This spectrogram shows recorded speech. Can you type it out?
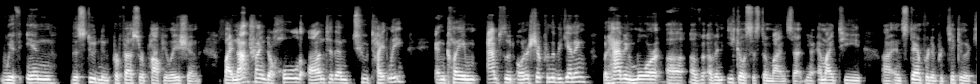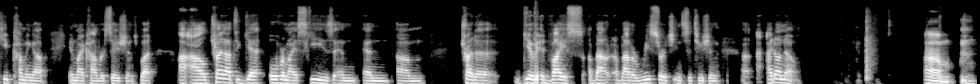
within the student and professor population by not trying to hold on to them too tightly and claim absolute ownership from the beginning, but having more uh, of, of an ecosystem mindset. You know, MIT uh, and Stanford in particular keep coming up in my conversations, but I'll try not to get over my skis and and um, try to give advice about about a research institution. Uh, I don't know. Um,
